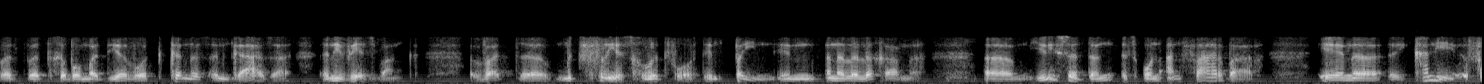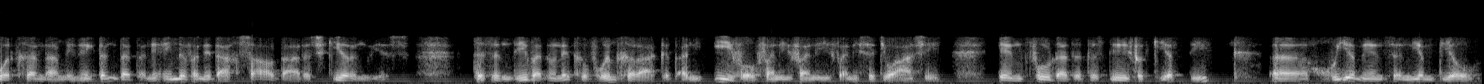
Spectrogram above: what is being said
wat wat gebombardeer word kinders in Gaza in die Wesbank wat uh, met vrees groot word en pyn en in hulle liggame. Ehm uh, hierdie se ding is onaanvaarbaar. En uh, ek kan nie voortgaan daarmee nie. Ek dink dat aan die einde van die dag sal daar 'n skeuring wees tussen die wat nog net gewoond geraak het aan die evil van die van die van die situasie en voel dat dit is nie verkeerd nie uh goeie mense neem deel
